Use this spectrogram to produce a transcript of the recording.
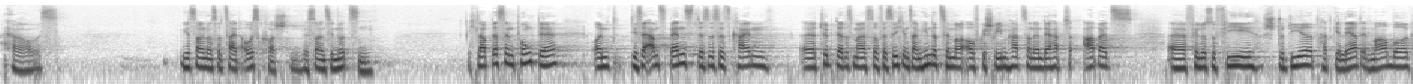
heraus. Wir sollen unsere Zeit auskosten, wir sollen sie nutzen. Ich glaube, das sind Punkte, und dieser Ernst Benz, das ist jetzt kein äh, Typ, der das mal so für sich in seinem Hinterzimmer aufgeschrieben hat, sondern der hat Arbeitsphilosophie äh, studiert, hat gelehrt in Marburg.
